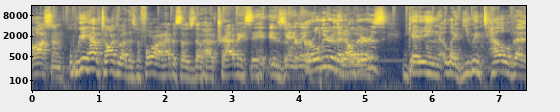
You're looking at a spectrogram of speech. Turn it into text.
awesome. We have talked about this before on episodes, though, how Travis is earlier than Yeah. others getting like you can tell that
